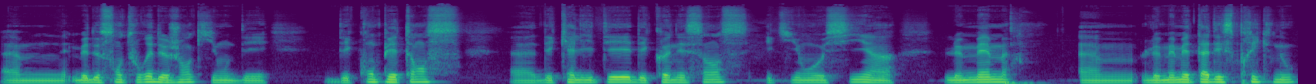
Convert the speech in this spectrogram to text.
mais de s'entourer de gens qui ont des, des compétences, des qualités, des connaissances, et qui ont aussi un, le, même, le même état d'esprit que nous,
